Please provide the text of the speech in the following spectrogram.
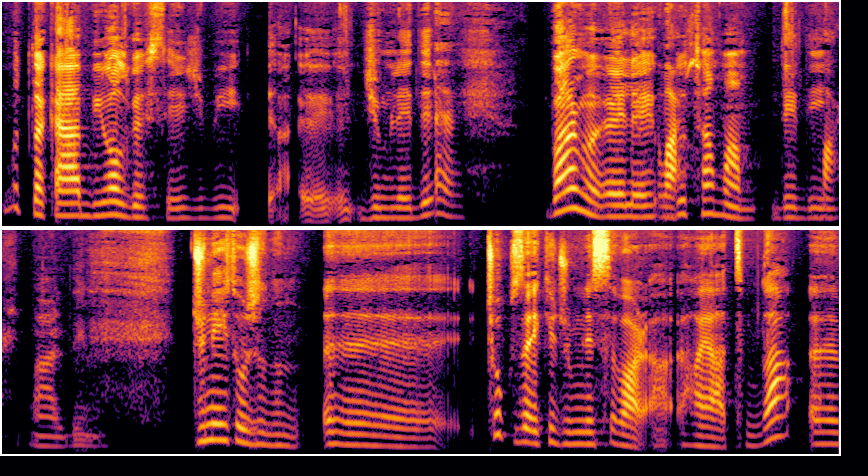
mutlaka bir yol gösterici bir e, cümledir. Evet. Var mı öyle Var. bu tamam dediğin? Var. Var değil mi? Cüneyt Hoca'nın eee, çok güzel iki cümlesi var ha- hayatımda. Eee,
